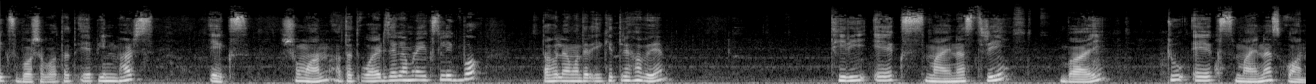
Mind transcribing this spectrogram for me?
এক্স বসাবো, অর্থাৎ এফ ইনভার্স এক্স সমান, অর্থাৎ ওয়াইয়ের জায়গায় আমরা এক্স লিখব, তাহলে আমাদের এই ক্ষেত্রে হবে three x minus three by two x minus one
